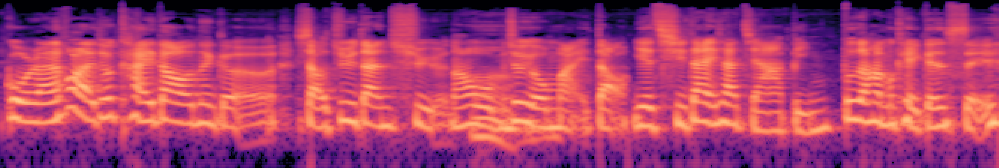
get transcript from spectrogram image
果然后来就开到那个小巨蛋去了，然后我们就有买到，也期待一下嘉宾，不知道他们可以跟谁，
